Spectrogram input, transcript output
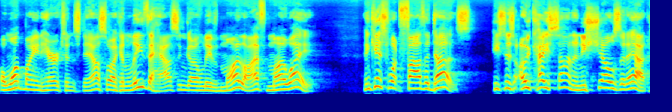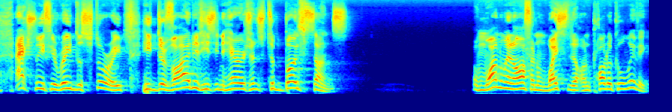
I want my inheritance now so I can leave the house and go and live my life my way. And guess what father does? He says, Okay, son, and he shells it out. Actually, if you read the story, he divided his inheritance to both sons. And one went off and wasted it on prodigal living.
